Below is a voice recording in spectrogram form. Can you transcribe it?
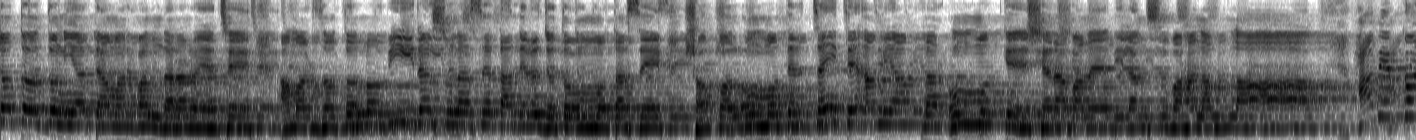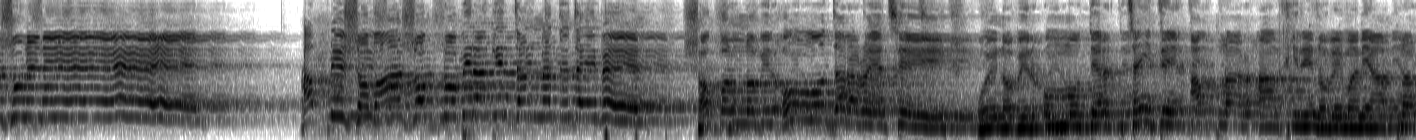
যত দুনিয়াতে আমার বান্দারা রয়েছে, আমার যত নবী রাসূল আছে, তাদের যত উম্মত আছে, সকল উম্মতের চাইতে আমি আপনার উম্মতকে সেরা বানায় দিলাম, সুবহানাল্লাহ। হাবিবকে শুনে নে আপনি সবার সব নবীর আগে জান্নাতে যাইবেন। সকল নবীর উম্মত যারা রয়েছে, ওই নবীর উম্মতের চাইতে আপনার আখিরি নবী মানে আপনার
